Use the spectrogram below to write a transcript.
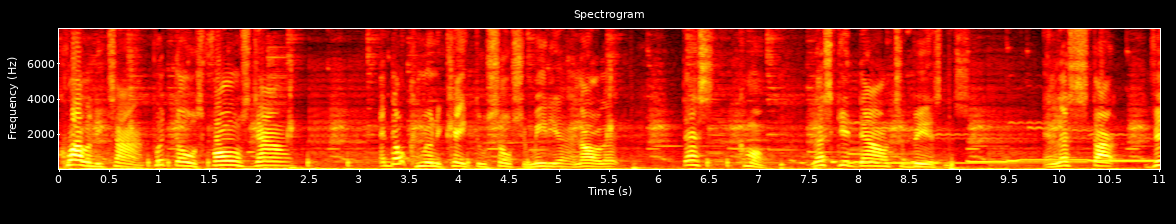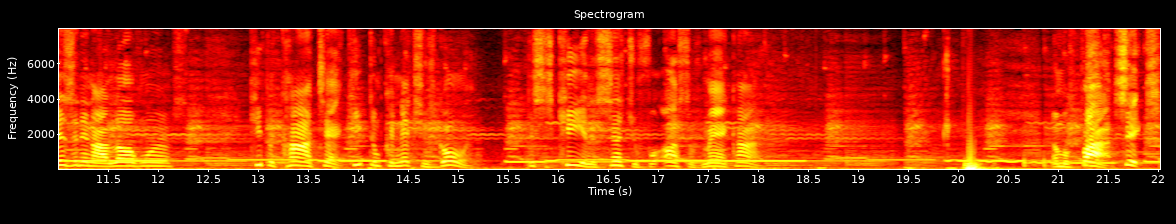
quality time. Put those phones down and don't communicate through social media and all that. That's, come on, let's get down to business. And let's start visiting our loved ones, keep in contact, keep them connections going. This is key and essential for us of mankind. Number five, six.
